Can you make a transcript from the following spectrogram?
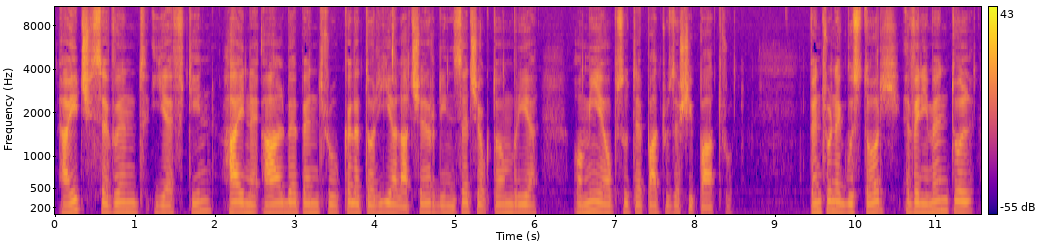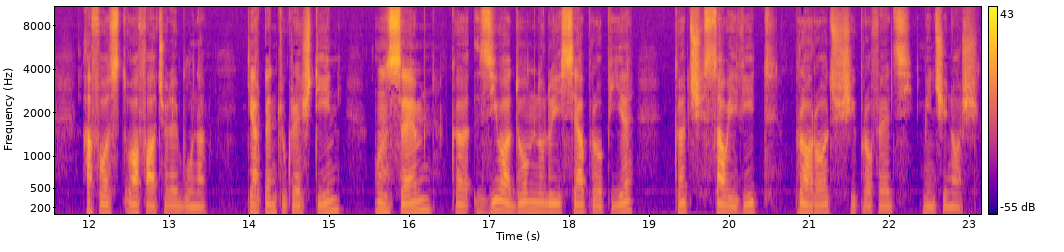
Aici se vând ieftin haine albe pentru călătoria la cer din 10 octombrie 1844. Pentru negustori, evenimentul a fost o afacere bună, iar pentru creștini, un semn că ziua Domnului se apropie, căci s-au ivit proroci și profeți mincinoși.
